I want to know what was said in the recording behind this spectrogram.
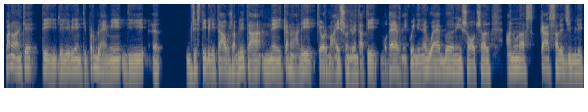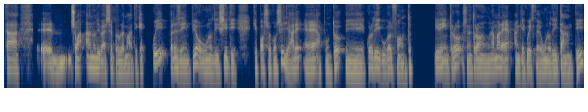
ma hanno anche dei, degli evidenti problemi di eh, gestibilità, usabilità nei canali che ormai sono diventati moderni, quindi nel web, nei social, hanno una scarsa leggibilità, eh, insomma hanno diverse problematiche. Qui, per esempio, uno dei siti che posso consigliare è appunto eh, quello di Google Font. Lì dentro se ne trovano una marea, anche questo è uno dei tanti,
